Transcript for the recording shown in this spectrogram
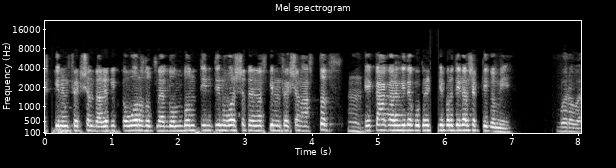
स्किन इन्फेक्शन झालं की कव्हरच होत नाही. दोन दोन तीन तीन वर्ष त्यांना स्किन इन्फेक्शन असतंच. हे का? कारण की त्या कुत्र्याची प्रतिकारशक्ती कमी आहे. बरोबर.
